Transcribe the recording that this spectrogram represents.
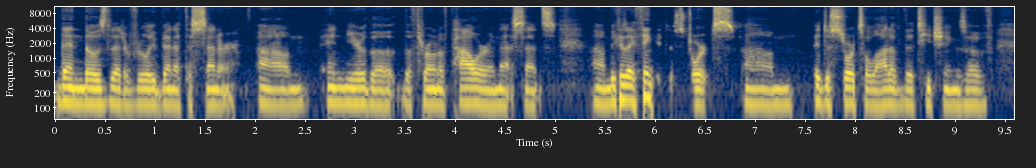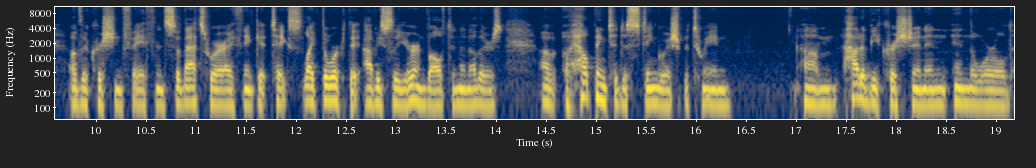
than those that have really been at the center um, and near the the throne of power in that sense, um, because I think it distorts um, it distorts a lot of the teachings of of the Christian faith, and so that's where I think it takes like the work that obviously you're involved in and others of, of helping to distinguish between um, how to be Christian in in the world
